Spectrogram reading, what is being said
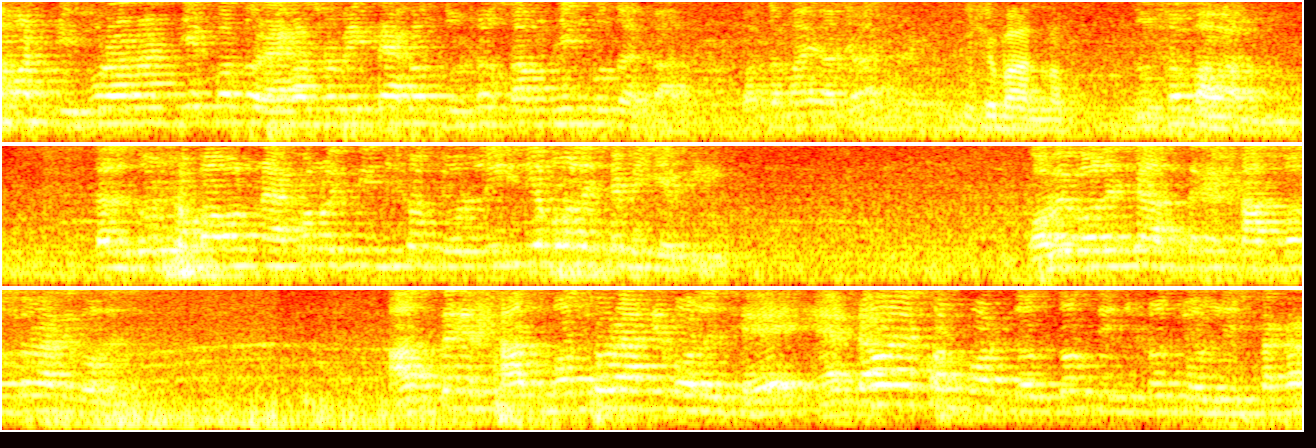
আমার ত্রিপুরা রাজ্যে কত রেগা শ্রমিকরা এখন দুশো সামথিং বোধহয় পার কত ভাই অজয়? দুশো বাহান্ন। দুশো বাউান্ন তাহলে দুশো বাউান্ন এখন ওই তিনশো চল্লিশ যে বলেছে বিজেপি কবে বলেছে? আজ থেকে সাত বছর আগে বলেছে। আজ থেকে সাত বছর আগে বলেছে, এটাও এখন পর্যন্ত তিনশো চল্লিশ টাকা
